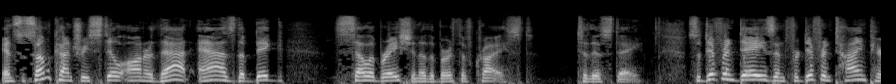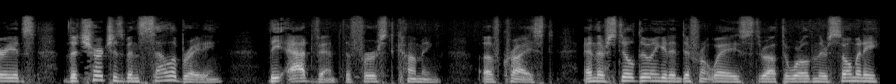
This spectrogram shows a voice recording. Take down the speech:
And so some countries still honor that as the big celebration of the birth of Christ to this day. So different days and for different time periods, the church has been celebrating the advent, the first coming of Christ. And they're still doing it in different ways throughout the world. And there's so many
